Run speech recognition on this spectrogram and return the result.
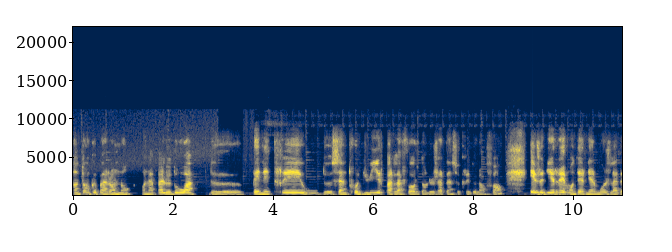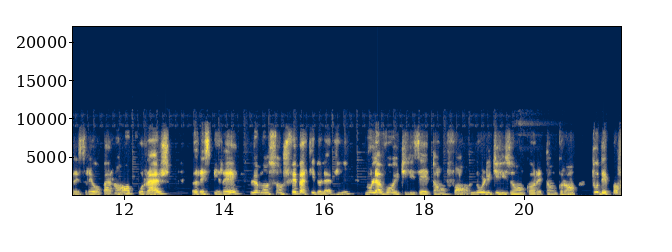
En tant que parent, non, on n'a pas le droit de pénétrer ou de s'introduire par la force dans le jardin secret de l'enfant. Et je dirais, mon dernier mot, je l'adresserai aux parents, courage, respirer. Le mensonge fait partie de la vie. Nous l'avons utilisé étant enfant, nous l'utilisons encore étant grand. Tout dépend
